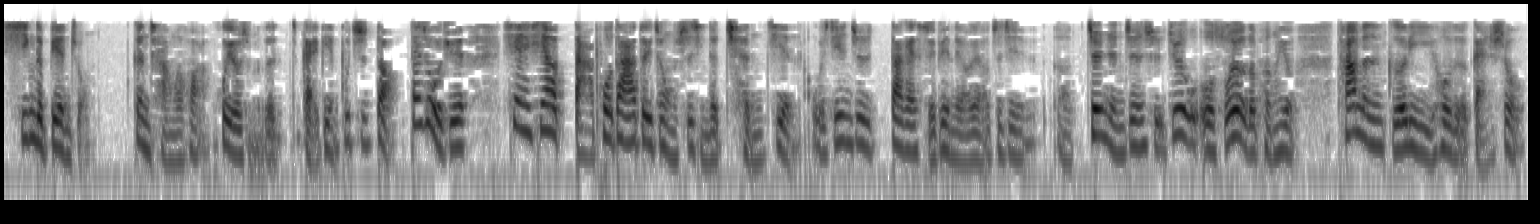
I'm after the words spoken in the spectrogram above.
新的变种更长的话，会有什么的改变？不知道。但是我觉得现在先要打破大家对这种事情的成见。我今天就是大概随便聊聊这件呃真人真事，就是我所有的朋友他们隔离以后的感受。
